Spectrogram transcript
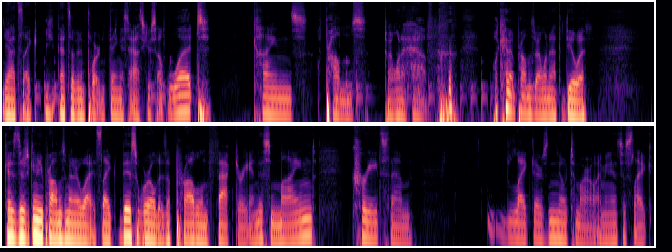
yeah it's like that's an important thing is to ask yourself what kinds of problems do i want to have what kind of problems do i want to have to deal with because there's going to be problems no matter what. It's like this world is a problem factory, and this mind creates them like there's no tomorrow. I mean, it's just like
